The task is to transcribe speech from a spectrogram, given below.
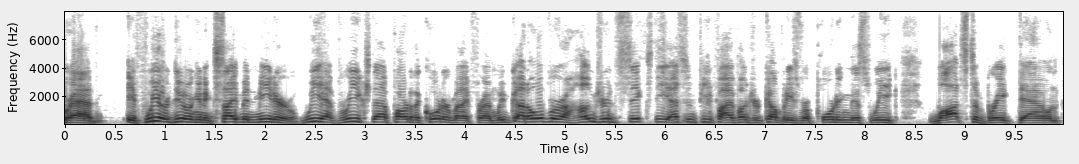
Brad, if we are doing an excitement meter, we have reached that part of the quarter, my friend. We've got over 160 S&P 500 companies reporting this week. Lots to break down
